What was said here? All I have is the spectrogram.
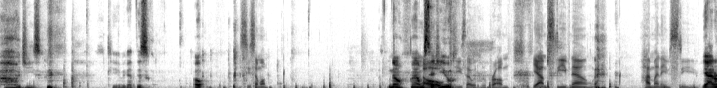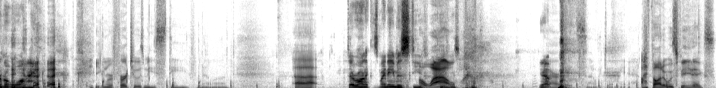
Oh, jeez. okay, we got this. Oh, You see someone? no, I almost oh, hit you. Oh, jeez, that would have been a problem. Yeah, I'm Steve now. Hi, my name's Steve. Yeah, I don't know why. you can refer to as me Steve from now on. Uh, it's ironic because my name is Steve. oh wow. Yeah. All right, so we doing here? I thought it was Phoenix.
